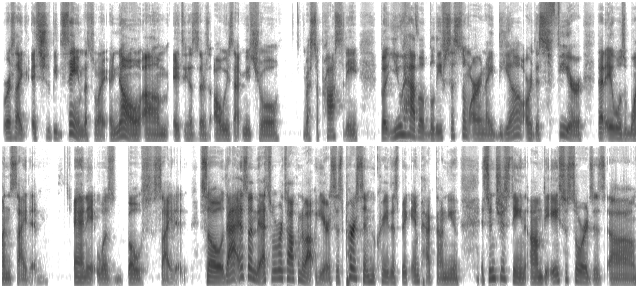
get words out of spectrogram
where it's like it should be the same. That's why I know um it's because there's always that mutual reciprocity, but you have a belief system or an idea or this fear that it was one sided and it was both sided. So that is that's what we're talking about here. It's this person who created this big impact on you. It's interesting. Um, the Ace of Swords is uh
